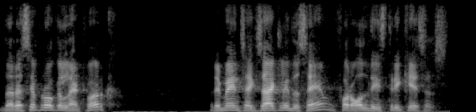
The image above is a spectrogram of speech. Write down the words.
the reciprocal network remains exactly the same for all these three cases.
